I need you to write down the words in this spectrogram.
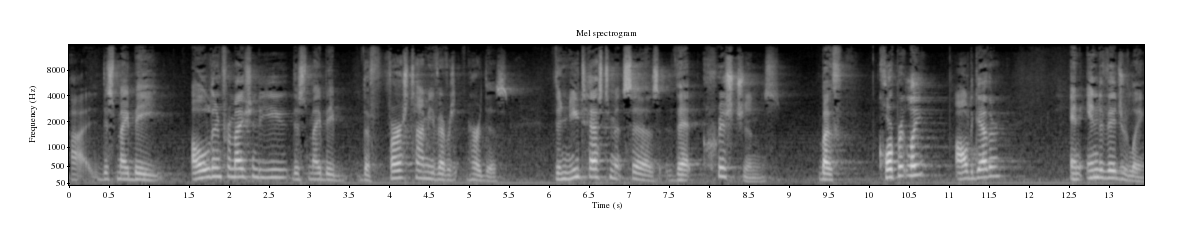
Uh, this may be old information to you, this may be the first time you've ever heard this. The New Testament says that Christians, both corporately, all together, and individually,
